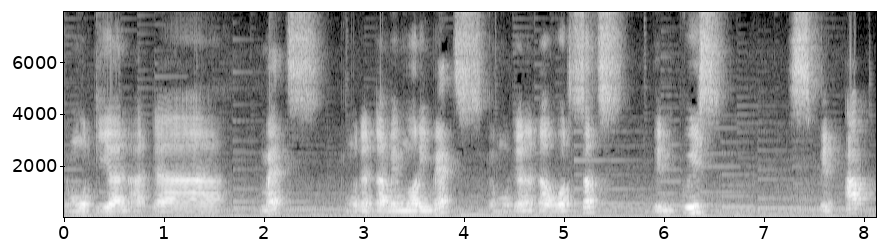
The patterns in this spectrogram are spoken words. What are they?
kemudian ada match, kemudian ada memory match, kemudian ada word search, pin quiz, speed up,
